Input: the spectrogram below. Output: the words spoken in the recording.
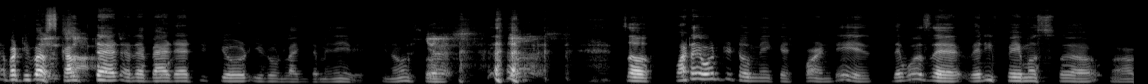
Uh, But if you are sculpted and a bad attitude, you don't like them anyway, you know. So, Yes. Yes. so what I wanted to make a point is there was a very famous uh, uh,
